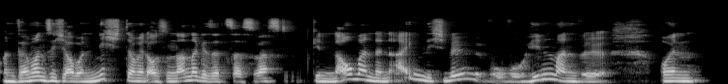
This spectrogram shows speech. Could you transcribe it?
Und wenn man sich aber nicht damit auseinandergesetzt hat, was genau man denn eigentlich will, wo, wohin man will und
